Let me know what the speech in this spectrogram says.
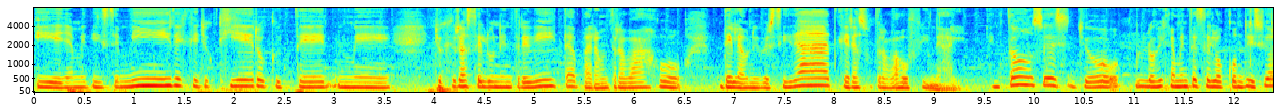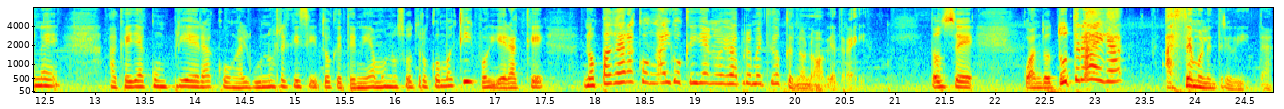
Y ella me dice, mire que yo quiero que usted me, yo quiero hacerle una entrevista para un trabajo de la universidad, que era su trabajo final. Entonces yo lógicamente se lo condicioné a que ella cumpliera con algunos requisitos que teníamos nosotros como equipo y era que no pagara con algo que ella nos había prometido que no nos había traído. Entonces, cuando tú traigas, hacemos la entrevista.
